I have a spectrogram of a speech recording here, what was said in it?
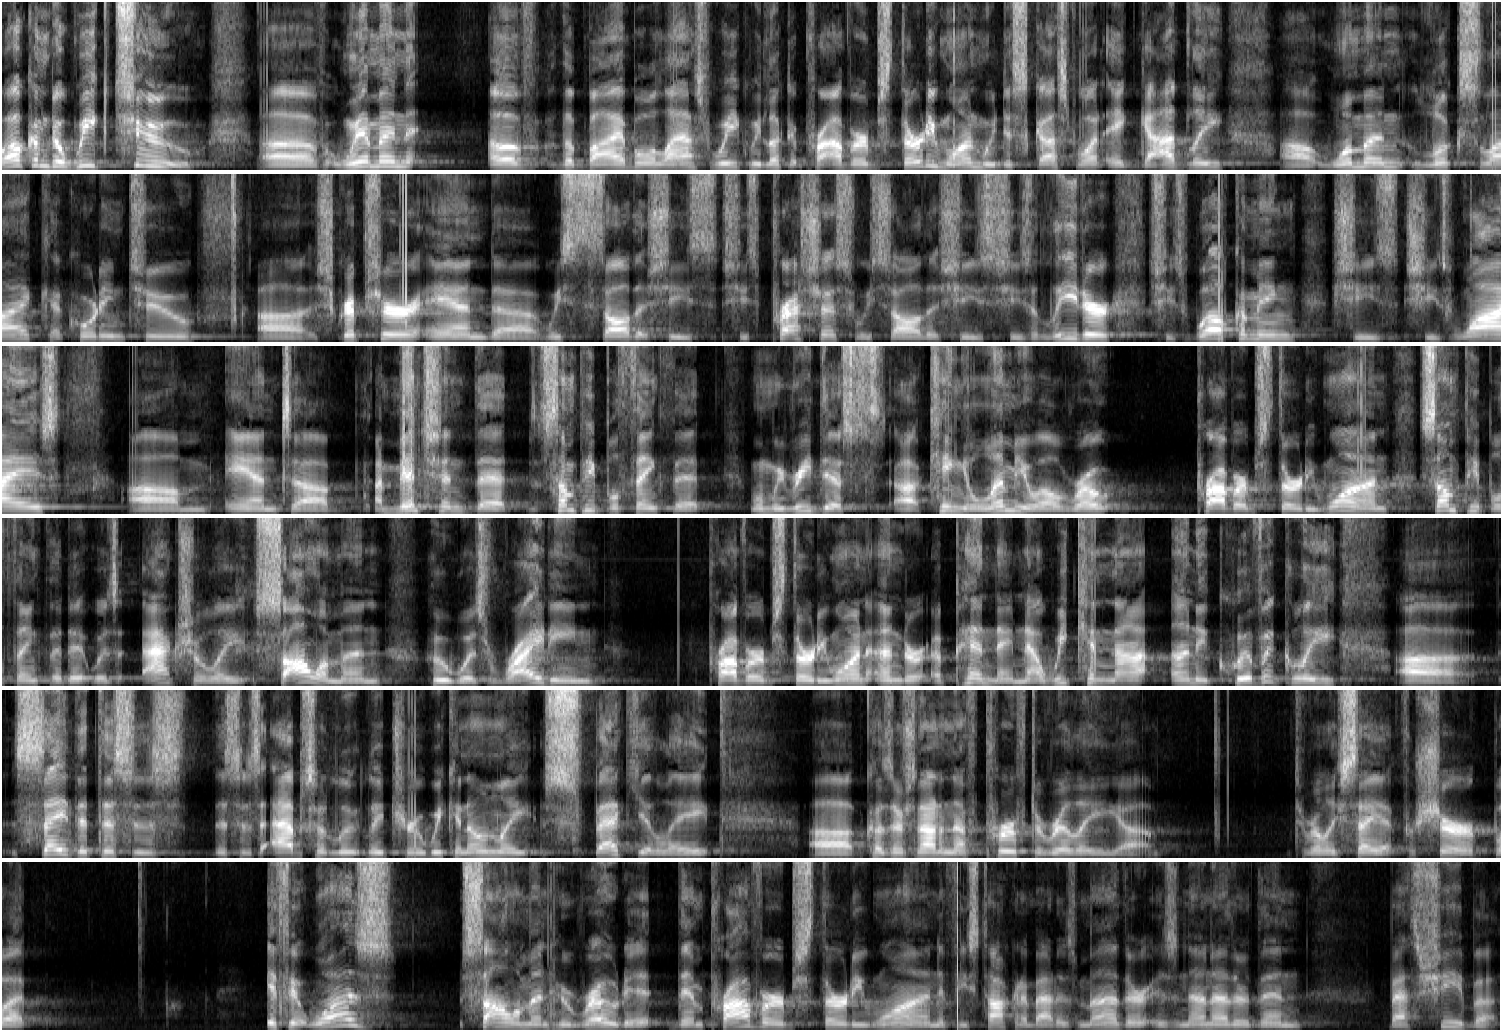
Welcome to week two of Women of the Bible. Last week we looked at Proverbs 31. We discussed what a godly uh, woman looks like according to uh, Scripture, and uh, we saw that she's, she's precious. We saw that she's, she's a leader, she's welcoming, she's, she's wise. Um, and uh, I mentioned that some people think that when we read this, uh, King Lemuel wrote Proverbs 31, some people think that it was actually Solomon who was writing Proverbs 31 under a pen name. Now, we cannot unequivocally uh, say that this is, this is absolutely true. We can only speculate uh, because there's not enough proof to really, uh, to really say it for sure. But if it was Solomon who wrote it, then Proverbs 31, if he's talking about his mother, is none other than Bathsheba.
